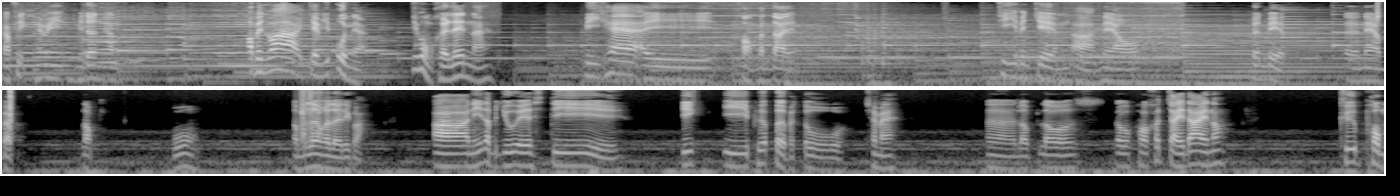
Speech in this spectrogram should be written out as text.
กราฟิกให้มีมิดเดิลกัน เอาเป็นว่าเกมญี่ปุ่นเนี่ย ที่ผมเคยเล่นนะ มีแค่ไอของบันได ที่เป็นเกมอ่าแนวเทิร์นเบสเออแนวแบบเราโอ้เรามาเริ่มกันเลยดีกว่า อ่า อันนี้ WSD Gig E เพื่อเปิดประตูใช่ไหมเออเราเราเราพอเข้าใจได้เนาะ คือผม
